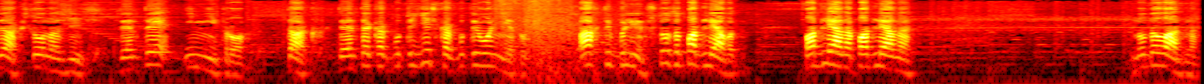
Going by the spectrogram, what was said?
Так, что у нас здесь? ТНТ и нитро. Так, ТНТ как будто есть, как будто его нету. Ах ты, блин, что за подлява? Подляна, подляна. Ну да ладно.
